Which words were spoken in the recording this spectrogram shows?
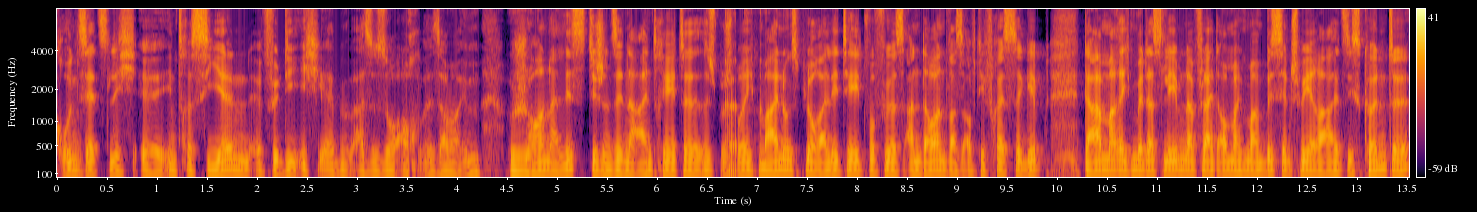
grundsätzlich äh, interessieren, äh, für die ich ähm, also so auch, äh, sagen wir, im journalistischen Sinne eintrete, ich bespreche ja. Meinungspluralität, wofür es andauernd was auf die Fresse gibt. Da mache ich mir das Leben dann vielleicht auch manchmal ein bisschen schwerer, als ich es könnte.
